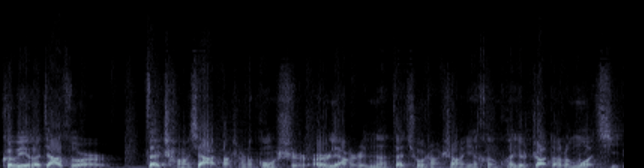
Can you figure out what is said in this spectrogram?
科比和加索尔。在场下达成了共识，而两人呢，在球场上也很快就找到了默契。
